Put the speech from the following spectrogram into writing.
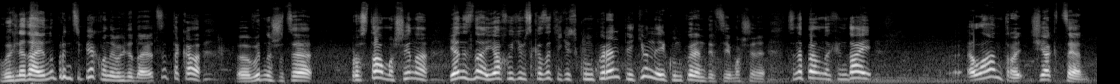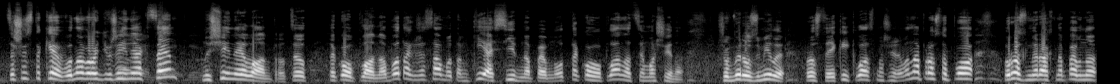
Виглядає, ну, в принципі, як вона виглядає? Це така, е, видно, що це проста машина. Я не знаю, я хотів сказати якісь конкуренти. Які в неї конкуренти в цій машині? Це, напевно, Hyundai Elantra чи акцент. Це щось таке, вона вроді вже і не акцент, ну ще й не Elantra. Це от такого плану. Або так же само там Kia Ceed, напевно. От такого плану це машина. Щоб ви розуміли, просто який клас машини. Вона просто по розмірах, напевно,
